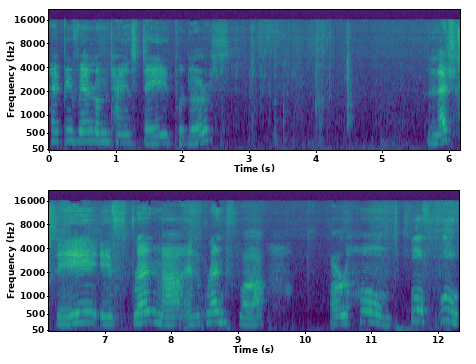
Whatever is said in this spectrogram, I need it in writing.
Happy Valentine's Day, Puddles. Let's see if Grandma and Grandpa are home. Woof woof.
